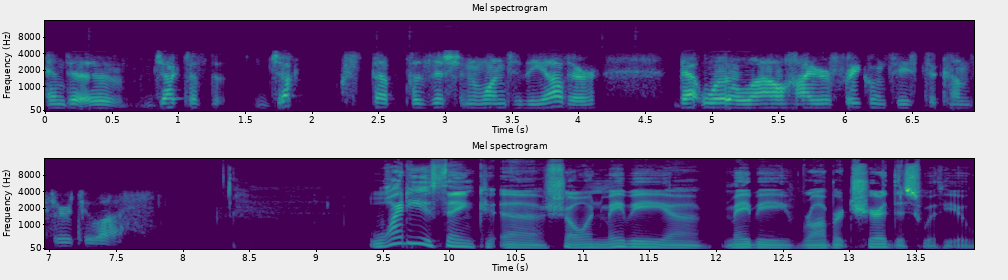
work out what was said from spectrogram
into juxtap- juxtaposition one to the other, that would allow higher frequencies to come through to us. Why do you think, uh, Show, and maybe uh, maybe Robert shared this with you,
